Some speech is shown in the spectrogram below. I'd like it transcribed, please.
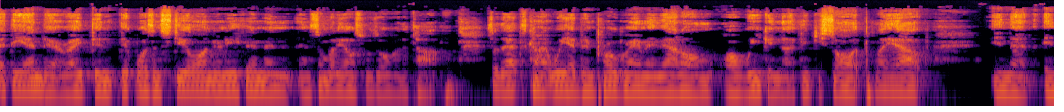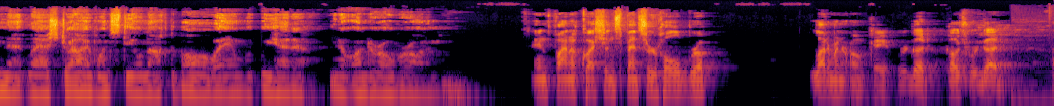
at the end there, right? Didn't, it wasn't Steele underneath him, and and somebody else was over the top. So that's kind of we had been programming that all all week, and I think you saw it play out in that in that last drive when Steele knocked the ball away, and we had a you know under over on him. And final question, Spencer Holbrook, Letterman. Okay, we're good, Coach. We're good.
